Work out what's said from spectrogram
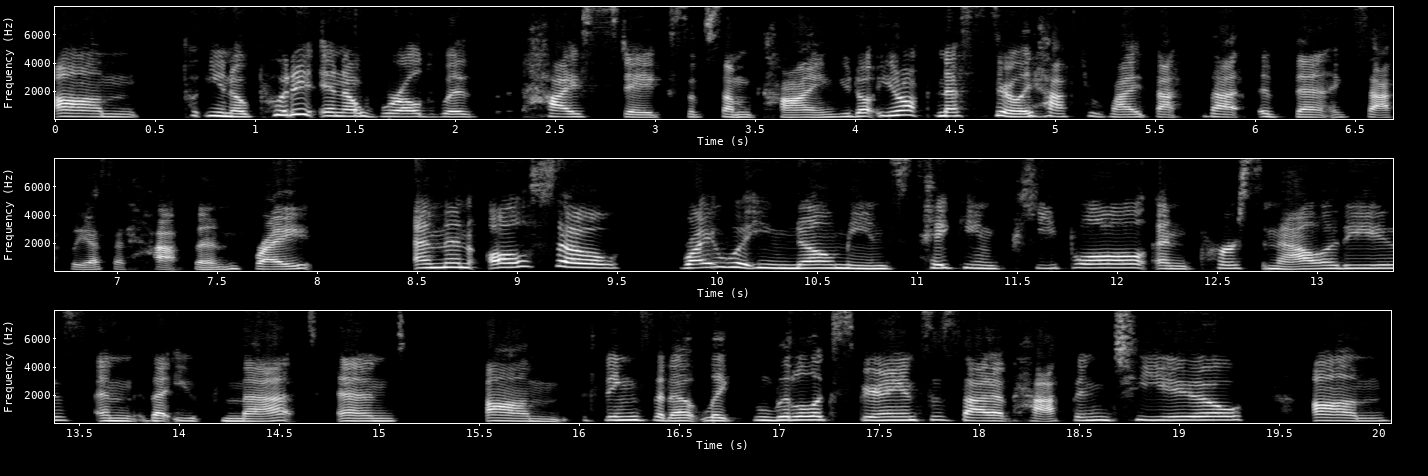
um you know put it in a world with high stakes of some kind. You don't you don't necessarily have to write that that event exactly as it happened right? And then also write what you know means taking people and personalities and that you've met and um, things that are like little experiences that have happened to you um,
